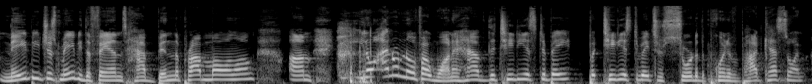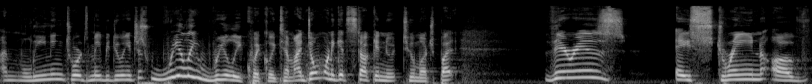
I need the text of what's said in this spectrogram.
maybe just maybe the fans have been the problem all along. Um, you know, I don't know if I want to have the tedious debate, but tedious debates are sort of the point of a podcast, so I'm I'm leaning towards maybe doing it just really, really quickly, Tim. I don't want to get stuck into it too much, but there is a strain of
